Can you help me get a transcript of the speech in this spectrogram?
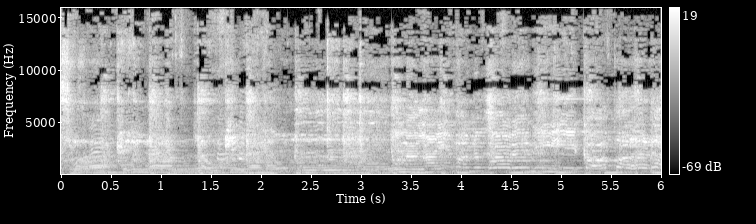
त्यसमा छैन लौकिन उनलाई कपडा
